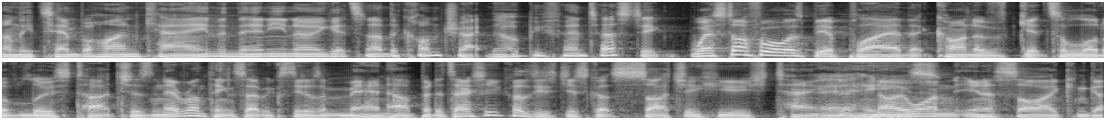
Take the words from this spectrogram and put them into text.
only 10 behind Kane, and then, you know, he gets another contract. That would be fantastic. Westhoff will always be a player that kind of gets a lot of loose touches, and everyone thinks that because he doesn't man up, but it's actually because he's just got such a huge tank Yeah, that no one in a side can go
